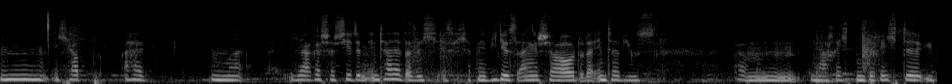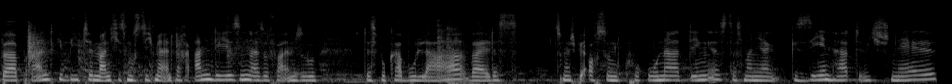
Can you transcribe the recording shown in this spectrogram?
Mm, ich habe halt ja recherchiert im Internet. Also ich, ich habe mir Videos angeschaut oder Interviews ähm, Nachrichtenberichte über Brandgebiete. Manches musste ich mir einfach anlesen, also vor allem so das Vokabular, weil das zum Beispiel auch so ein Corona-Ding ist, dass man ja gesehen hat, wie schnell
